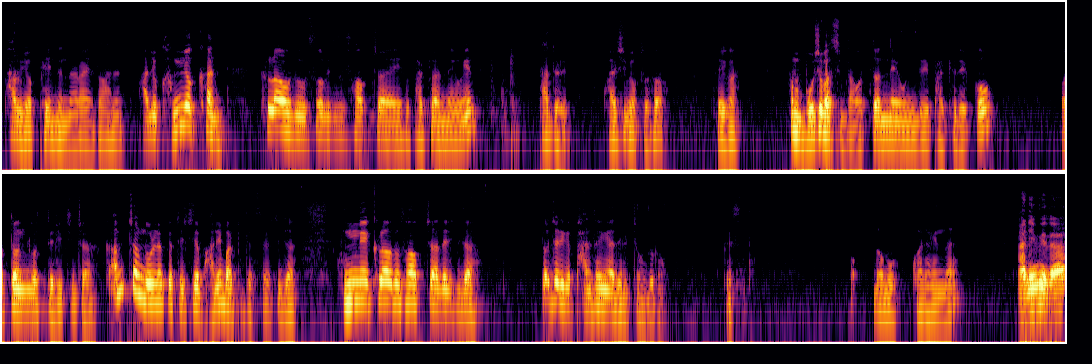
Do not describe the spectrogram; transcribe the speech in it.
바로 옆에 있는 나라에서 하는 아주 강력한 클라우드 서비스 사업자에서 발표한 내용엔 다들 관심이 없어서 저희가 한번 모셔봤습니다. 어떤 내용들이 발표됐고 어떤 것들이 진짜 깜짝 놀랄 것들이 진짜 많이 발표됐어요. 진짜 국내 클라우드 사업자들이 진짜 뼈저리게 반성해야 될 정도로 그랬습니다. 어, 너무 과장했나요? 아닙니다.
